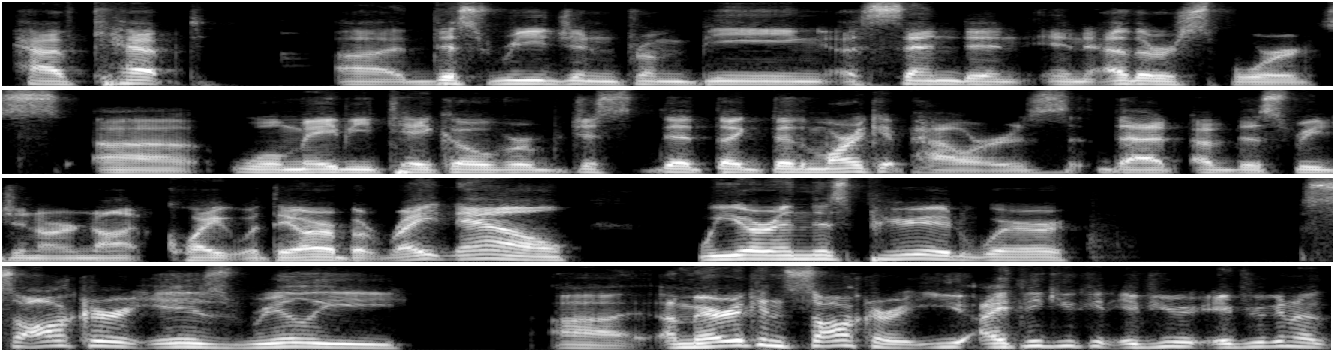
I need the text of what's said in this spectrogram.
have kept uh, this region from being ascendant in other sports uh, will maybe take over just that like the, the market powers that of this region are not quite what they are but right now we are in this period where soccer is really uh, American soccer. You, I think you could if you're if you're gonna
